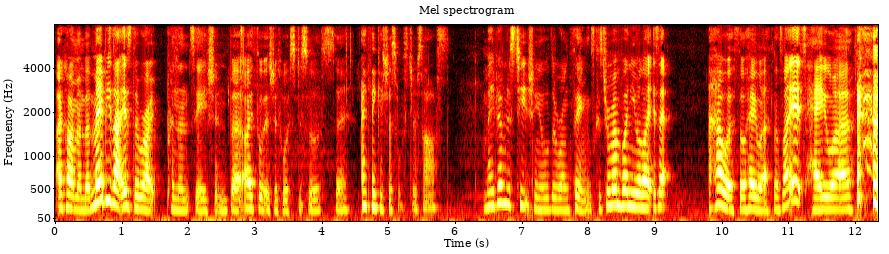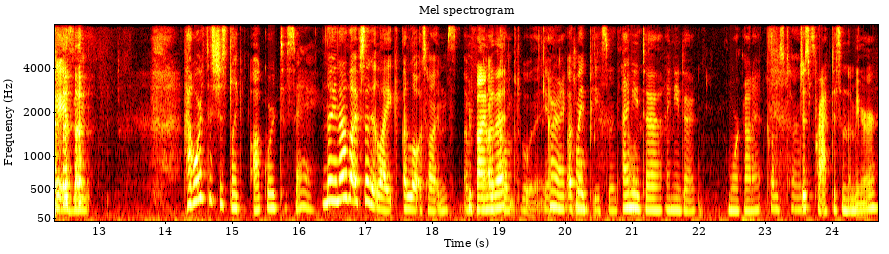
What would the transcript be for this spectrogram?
I can't remember. Maybe that is the right pronunciation, but I thought it was just Worcester sauce. So I think it's just Worcester sauce. maybe I'm just teaching you all the wrong things. Because do you remember when you were like, "Is it Haworth or Hayworth?" And I was like, "It's Hayworth." it isn't. Haworth is just like awkward to say. No, now that I've said it like a lot of times, I'm, You're fine I'm with it? comfortable with it. Yeah. All right, I've cool. made peace with. I need to I need to work on it. come to terms. Just practice in the mirror.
